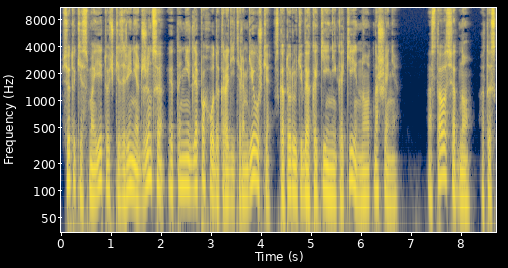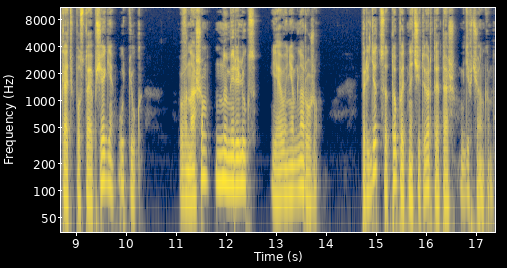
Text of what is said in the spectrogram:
Все-таки с моей точки зрения джинсы – это не для похода к родителям девушки, с которой у тебя какие-никакие, но отношения. Осталось одно – отыскать в пустой общаге утюг. В нашем номере люкс я его не обнаружил. Придется топать на четвертый этаж к девчонкам.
